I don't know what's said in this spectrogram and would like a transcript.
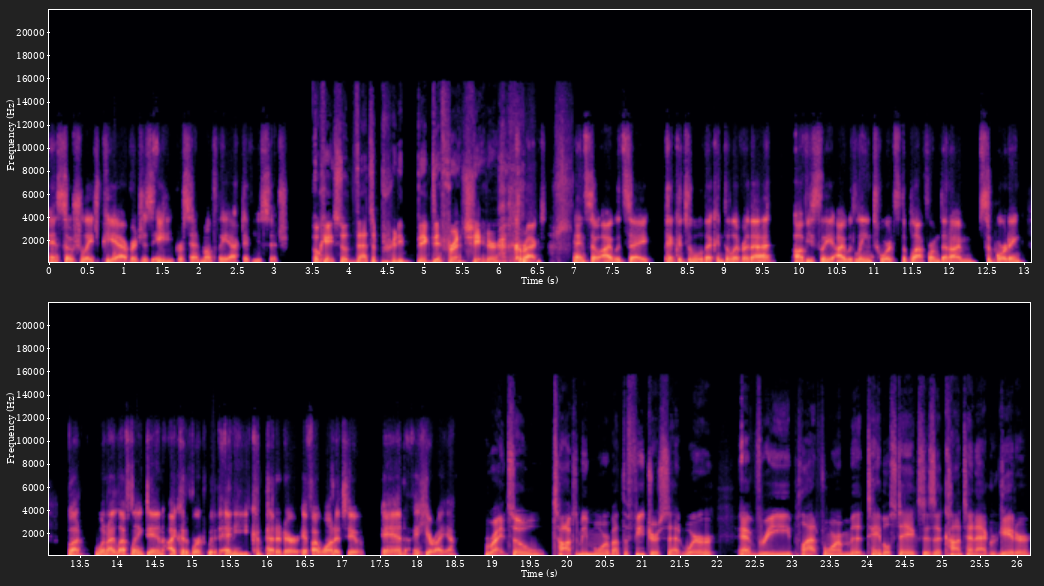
and Social HP average is 80% monthly active usage. Okay, so that's a pretty big differentiator. Correct. And so I would say pick a tool that can deliver that obviously I would lean towards the platform that I'm supporting. But when I left LinkedIn, I could have worked with any competitor if I wanted to. And here I am. Right. So talk to me more about the feature set where every platform, uh, table stakes, is a content aggregator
